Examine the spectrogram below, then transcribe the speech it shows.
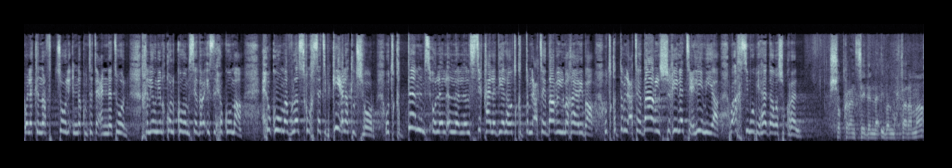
ولكن رفضتوا لأنكم تتعنتون. خليوني نقول لكم سيد رئيس الحكومة حكومة بلاصتكم خصها تبكي على ثلاث شهور وتقدم المسؤول الاستقالة ديالها وتقدم الاعتذار للمغاربة وتقدم الاعتذار للشغيلة التعليمية. وأختم بهذا وشكرا. شكرا السيده النائبة المحترمة.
